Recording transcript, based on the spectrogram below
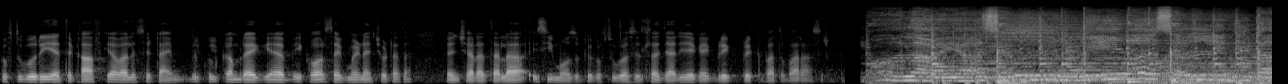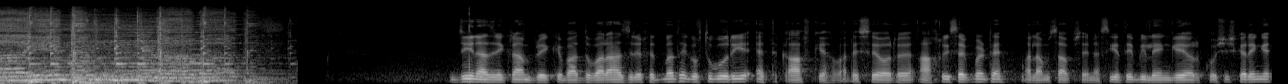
गुफ्तु रही एहतिकाफ़ के हवाले से टाइम बिल्कुल कम रह गया अब एक और सेगमेंट है, छोटा सा तो इन ताला इसी मौजू पर गुफ्तु का सिलसिला जारी है एक ब्रेक ब्रेक के बाद दोबारा हाजिर होते हैं। जी नाजर कराम ब्रेक के बाद दोबारा हाजिर खिदमत है। गुफ्तु हो रही है एहतिकाफ़ के हवाले से और आखिरी सेगमेंट है। अलाम साहब से नसीहतें भी लेंगे और कोशिश करेंगे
